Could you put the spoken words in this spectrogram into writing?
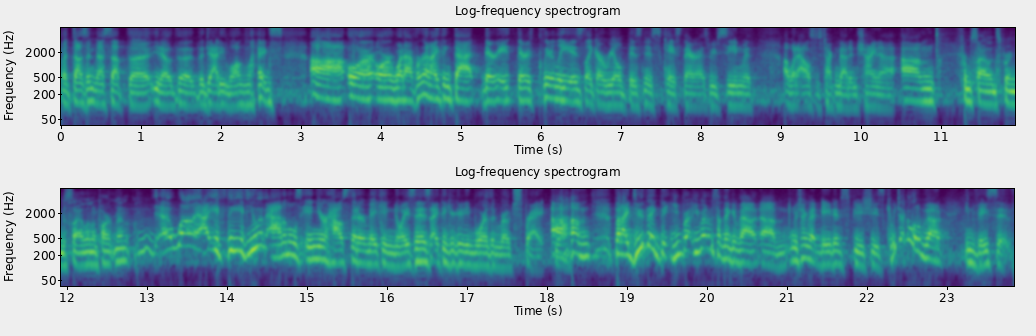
but doesn't mess up the you know the the daddy long legs uh, or or whatever? And I think that there is, there clearly is like a real business case there, as we've seen with uh, what Alice was talking about in China. Um, From Silent Spring to Silent Apartment? Uh, well, if, the, if you have animals in your house that are making noises, I think you're going to need more than roach spray. Yeah. Um, but I do think that you brought, you brought up something about, um, we're talking about native species. Can we talk a little about invasive?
